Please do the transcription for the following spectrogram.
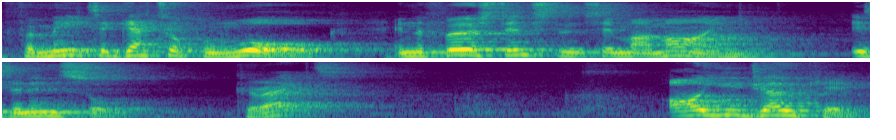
For me to get up and walk, in the first instance in my mind, is an insult, correct? Are you joking?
